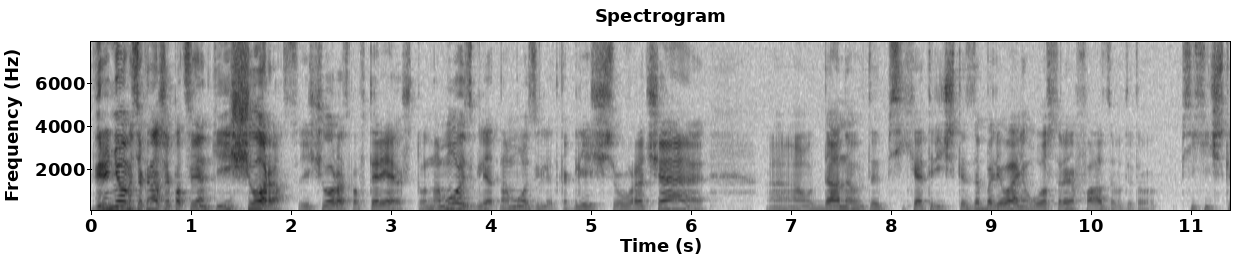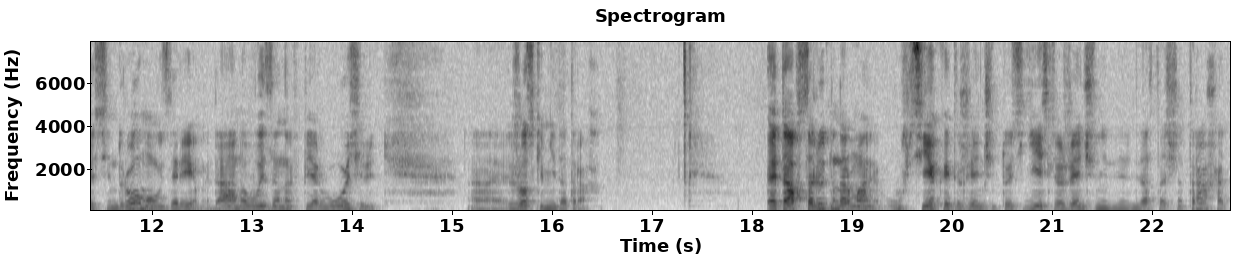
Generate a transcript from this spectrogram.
Вернемся к нашей пациентке еще раз. Еще раз повторяю, что на мой взгляд, на мой взгляд, как лечащего врача, э, данное вот психиатрическое заболевание, острая фаза вот этого психического синдрома у Заремы, да, оно вызвано в первую очередь э, жестким недотрахом. Это абсолютно нормально. У всех это женщин. То есть, если женщине недостаточно трахать,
